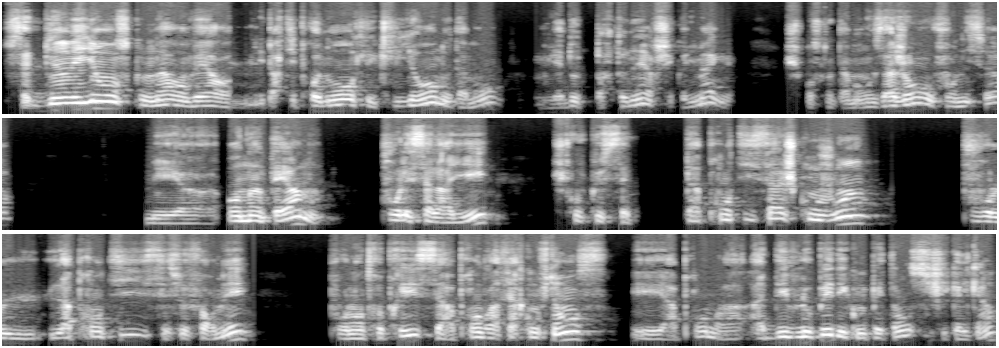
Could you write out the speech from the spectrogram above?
cette bienveillance qu'on a envers les parties prenantes, les clients notamment, il y a d'autres partenaires chez Codimag, je pense notamment aux agents, aux fournisseurs, mais en interne, pour les salariés, je trouve que cet apprentissage conjoint, pour l'apprenti, c'est se former, pour l'entreprise, c'est apprendre à faire confiance et apprendre à, développer des compétences chez quelqu'un.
